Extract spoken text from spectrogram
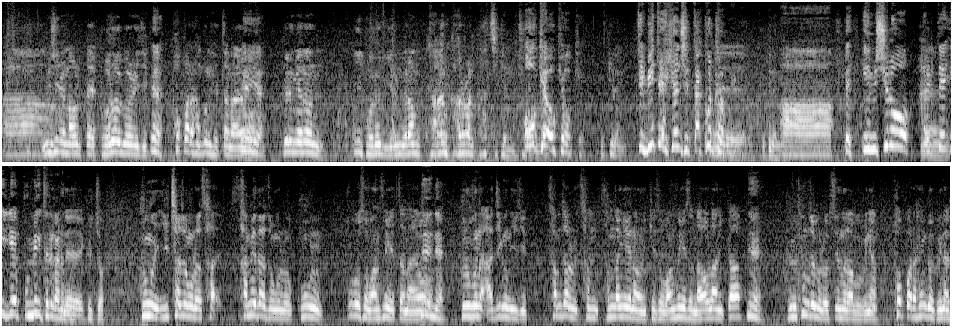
아 임시를 막을 때 버럭을 이제 예. 폭발을 한 번 했잖아요. 예, 예. 그러면은 이 버럭이 이런 거랑 가로, 가로랑 같이 이렇게 쭉 오케이 오케이 오케이. 그렇게 됩니다. 지금 밑에 현실 딱 그렇다고. 네, 이거. 네, 그렇게 됩니다. 아, 임시로 할 네. 때 이게 분명히 들어가는 거예요. 네, 그렇죠. 궁을 1차적으로 3m 정도로 궁을 뚫어서 완성했잖아요. 네, 네. 그러고는 아직은 이제 3자를 3, 삼단계랑 이렇게 해서 완성해서 나오려니까 네. 그 흔적을 없애느라고 그냥 폭발을 한 거 그냥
